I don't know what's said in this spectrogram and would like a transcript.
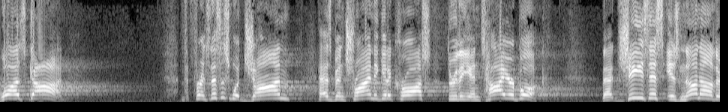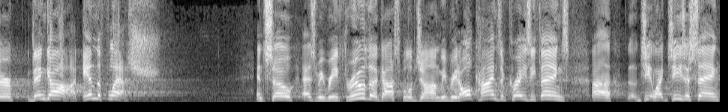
was God. Friends, this is what John has been trying to get across through the entire book that Jesus is none other than God in the flesh. And so, as we read through the Gospel of John, we read all kinds of crazy things, uh, like Jesus saying,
